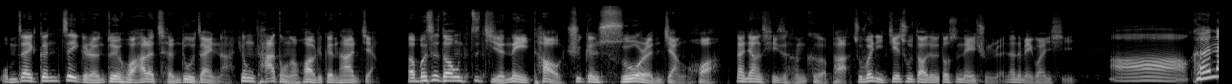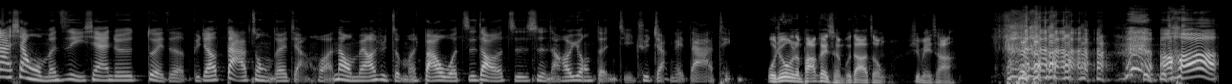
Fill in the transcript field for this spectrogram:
我们在跟这个人对话，他的程度在哪，用他懂的话去跟他讲，而不是都用自己的那一套去跟所有人讲话。那这样其实很可怕，除非你接触到就都是那一群人，那就没关系。哦，可是那像我们自己现在就是对着比较大众在讲话，那我们要去怎么把我知道的知识，然后用等级去讲给大家听？我觉得我们的 p a r k 很不大众，是没差。哦，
